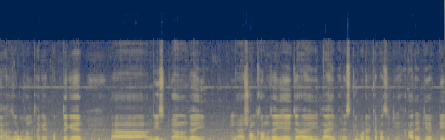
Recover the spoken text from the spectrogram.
জাহাজে যতজন থাকে, প্রত্যেকের লিস্ট অনুযায়ী সংখ্যা অনুযায়ী এই লাইভ রেস্কিউ বোটের ক্যাপাসিটি আর এটি একটি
